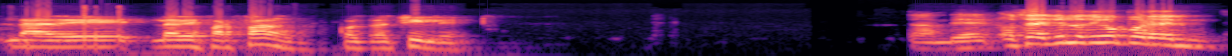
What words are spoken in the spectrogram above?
la de, la de Farfán contra Chile. También. O sea, yo lo digo por el,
